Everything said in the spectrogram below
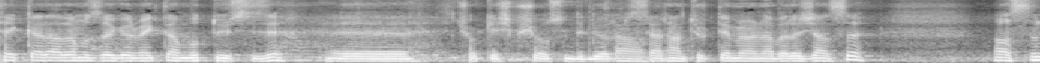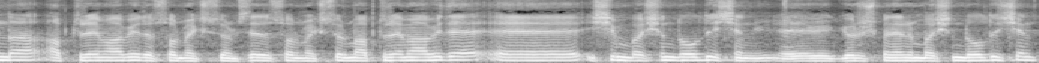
tekrar aramızda görmekten mutluyuz sizi. Ee, çok geçmiş olsun diliyorum. Serhan Türkdemir'in haber ajansı. Aslında Abdurrahim abiye de sormak istiyorum, size de sormak istiyorum. Abdurrahim abi de e, işin başında olduğu için, e, görüşmelerin başında olduğu için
